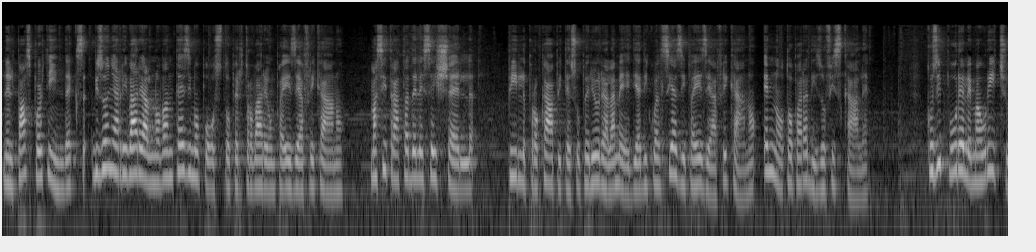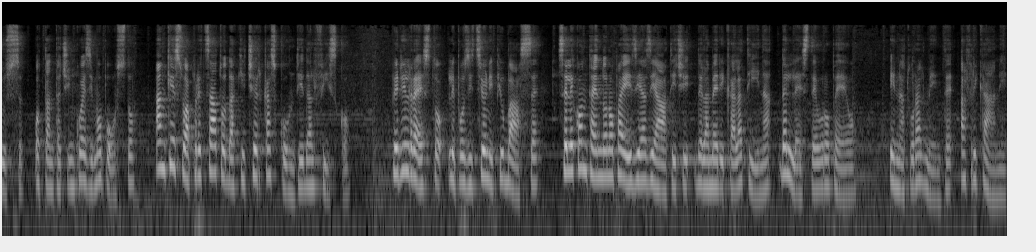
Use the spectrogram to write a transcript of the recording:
Nel Passport Index bisogna arrivare al novantesimo posto per trovare un paese africano, ma si tratta delle Seychelles, PIL pro capite superiore alla media di qualsiasi paese africano e noto paradiso fiscale. Così pure le Mauritius, 85 posto, anch'esso apprezzato da chi cerca sconti dal fisco. Per il resto, le posizioni più basse se le contendono paesi asiatici, dell'America Latina, dell'est europeo e naturalmente africani.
